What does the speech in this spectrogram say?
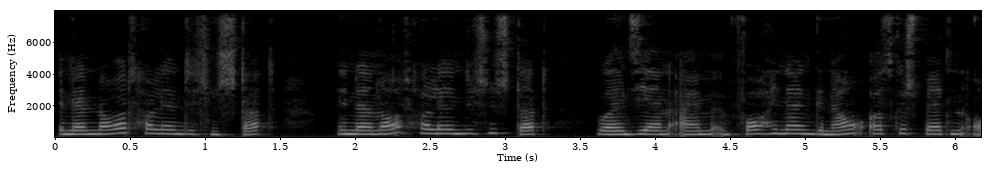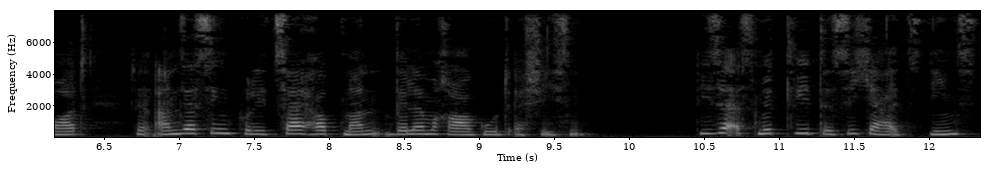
In der nordholländischen Stadt in der nordholländischen Stadt wollen sie an einem im Vorhinein genau ausgespähten Ort den ansässigen Polizeihauptmann Willem Ragut erschießen dieser ist Mitglied des Sicherheitsdienst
